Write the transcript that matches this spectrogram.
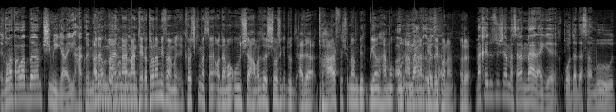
من فقط باید برم چی میگم؟ اگه هر کاری آره من, من منطقه تو رو میفهم کاش که مثلا آدما اون شهامت داشته باشن که تو, تو حرفشون هم بی- بیان همون آره، اون یه عمل هم حرف پیاده. کنن. آره. من خیلی دوست داشتم مثلا من اگه قدرت دستم بود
